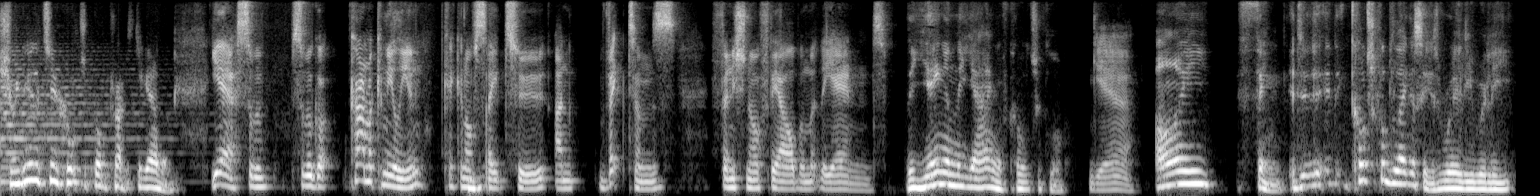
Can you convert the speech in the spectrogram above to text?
Should we do the two culture club tracks together? Yeah, so we've so we've got Karma Chameleon kicking off side two and Victims finishing off the album at the end. The yin and the yang of Culture Club. Yeah. I think it, it, it- Culture Club's legacy is really, really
